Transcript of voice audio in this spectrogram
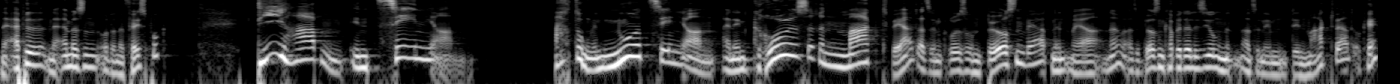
eine Apple, eine Amazon oder eine Facebook, die haben in zehn Jahren, Achtung, in nur zehn Jahren einen größeren Marktwert, also einen größeren Börsenwert, nennt man ja, ne, also Börsenkapitalisierung, also den, den Marktwert, okay,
